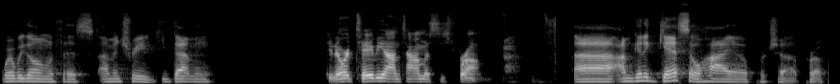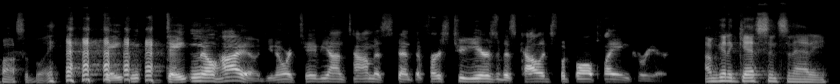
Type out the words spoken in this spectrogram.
Where are we going with this? I'm intrigued. You've got me. Do you know where Tavion Thomas is from? Uh, I'm gonna guess Ohio, possibly. Dayton, Dayton, Ohio. Do you know where Tavion Thomas spent the first two years of his college football playing career? I'm gonna guess Cincinnati.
